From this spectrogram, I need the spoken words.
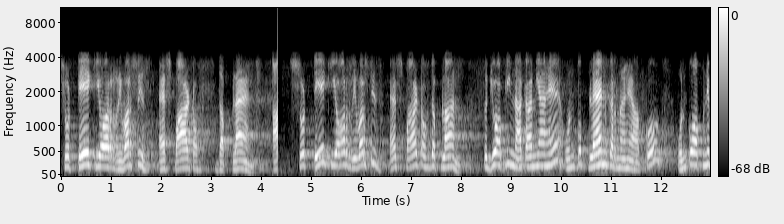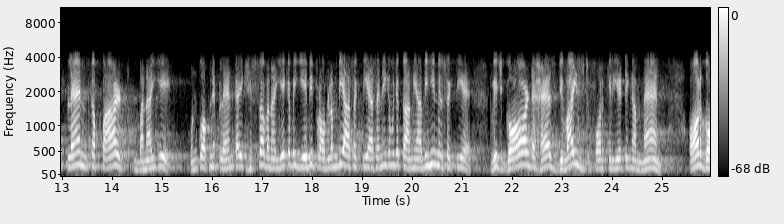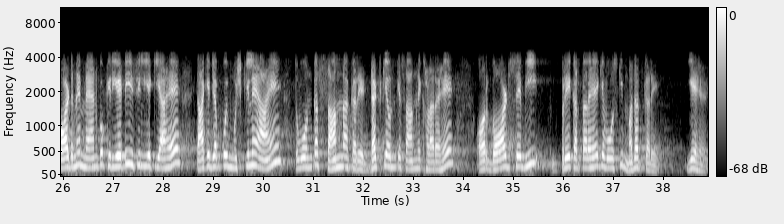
So take your reverses as part of the plan so take your reverses as part of the plan तो जो अपनी नाकामियाँ हैं, उनको प्लान करना है आपको। उनको अपने प्लान का पार्ट बनाइए। उनको अपने प्लान का एक हिस्सा बनाइए कि भाई ये भी प्रॉब्लम भी आ सकती है। ऐसा नहीं कि मुझे कामयाबी ही मिल सकती है। Which God has devised for creating a man और गॉड ने मैन को क्रिएट ही इसीलिए किया है ताकि जब कोई मुश्किलें आए तो वो उनका सामना करे। डट के उनके सामने खड़ा रहे। और गॉड से भी प्रे करता रहे कि वो उसकी मदद करे। ये है।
